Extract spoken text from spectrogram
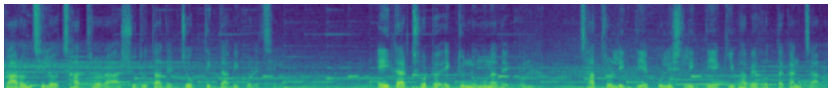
কারণ ছিল ছাত্ররা শুধু তাদের যৌক্তিক দাবি করেছিল। এই তার ছোট একটু নমুনা দেখুন। ছাত্রলীগ দিয়ে পুলিশ লীগ দিয়ে কীভাবে হত্যাকাণ্ড চালা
